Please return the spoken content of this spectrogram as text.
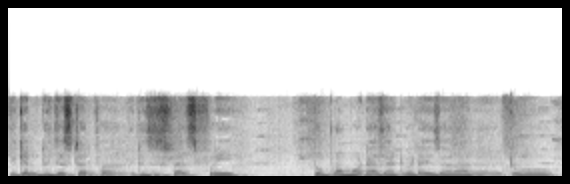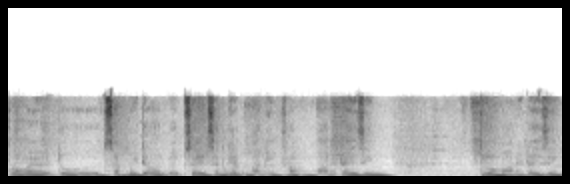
you can register for register as free to promote as advertiser or uh, to provide to submit our websites and get money from monetizing through monetizing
